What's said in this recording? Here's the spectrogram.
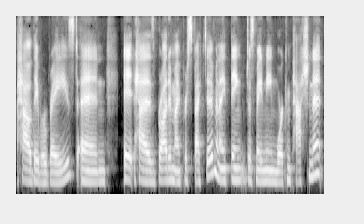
how they were raised. And it has broadened my perspective and I think just made me more compassionate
